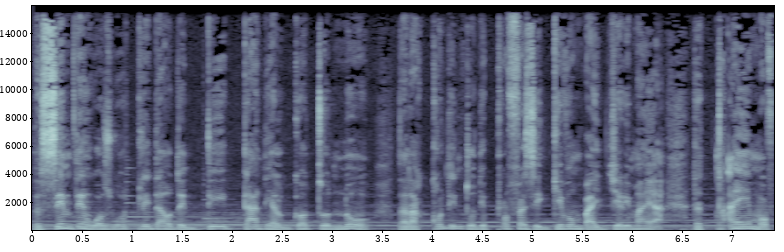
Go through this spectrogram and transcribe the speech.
The same thing was what played out the day Daniel got to know that according to the prophecy given by Jeremiah, the time of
